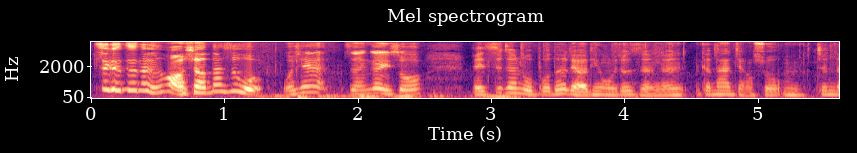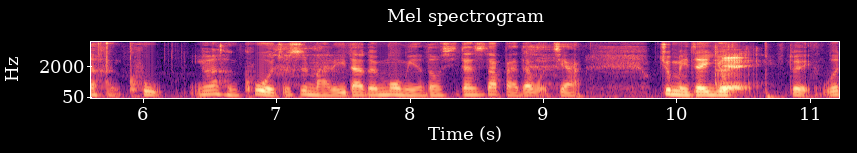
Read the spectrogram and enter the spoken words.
这个真的很好笑，但是我我现在只能跟你说，每次跟罗伯特聊天，我就只能跟跟他讲说，嗯，真的很酷，因为很酷，我就是买了一大堆莫名的东西，但是它摆在我家就没在用。对，对我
